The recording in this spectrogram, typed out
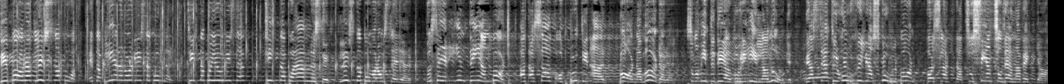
Det är bara att lyssna på etablerade organisationer. Titta på Unicef, titta på Amnesty, lyssna på vad de säger. De säger inte enbart att Assad och Putin är barnamördare, som om inte det vore illa nog. Vi har sett hur oskyldiga skolbarn har slaktats så sent som denna vecka.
